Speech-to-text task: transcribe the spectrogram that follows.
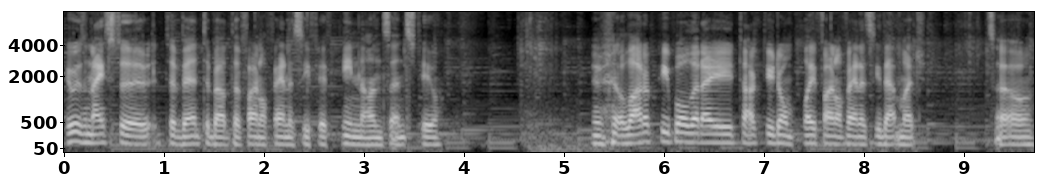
it was nice to to vent about the Final Fantasy 15 nonsense too. a lot of people that I talk to don't play Final Fantasy that much. So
